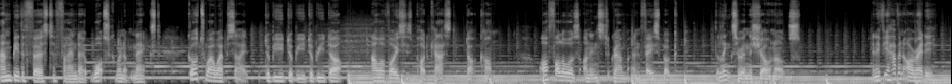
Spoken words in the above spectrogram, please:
and be the first to find out what's coming up next, go to our website www.ourvoicespodcast.com or follow us on Instagram and Facebook. The links are in the show notes. And if you haven't already,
